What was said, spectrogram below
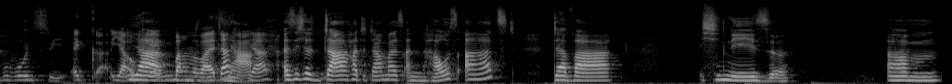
wo, wo wohnst du? Äh, ja, okay, ja, machen wir weiter. Ja. Also ich hatte da hatte damals einen Hausarzt, der war Chinese. Ähm,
